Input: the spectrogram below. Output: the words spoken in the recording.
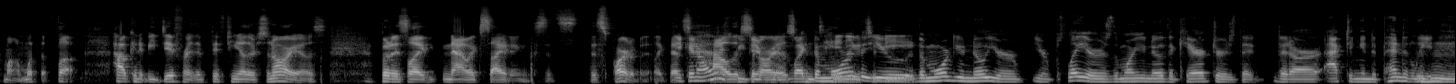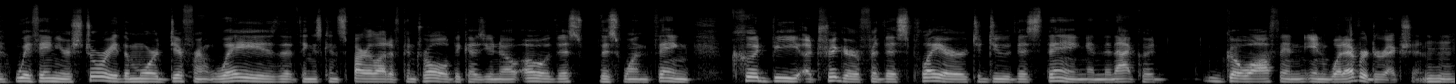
come on, what the fuck? How can it be different than 15 other scenarios? But it's like now exciting because it's this part of it. Like that's it how the scenarios different. Like the more that to you, be. the more you know your your players, the more you know the characters that that are acting independently Mhm. within your story. The more different ways that things can spiral out of control because you know, oh, this this one thing could be a trigger for this player to do this thing, and then that could go off in in whatever direction. hmm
